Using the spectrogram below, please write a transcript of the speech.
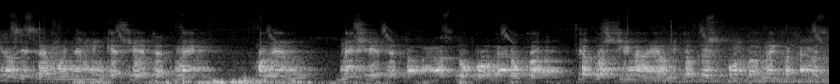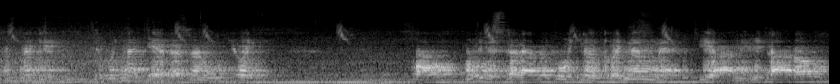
Én azt hiszem, hogy nem minket sértett meg, hanem megsértett a választópolgárokat, csak azt csinálja, amit a központban meghatároznak neki, úgy ne úgy, hogy ha a miniszterelnök úgy dönt, hogy nem mer kiállni vitára,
